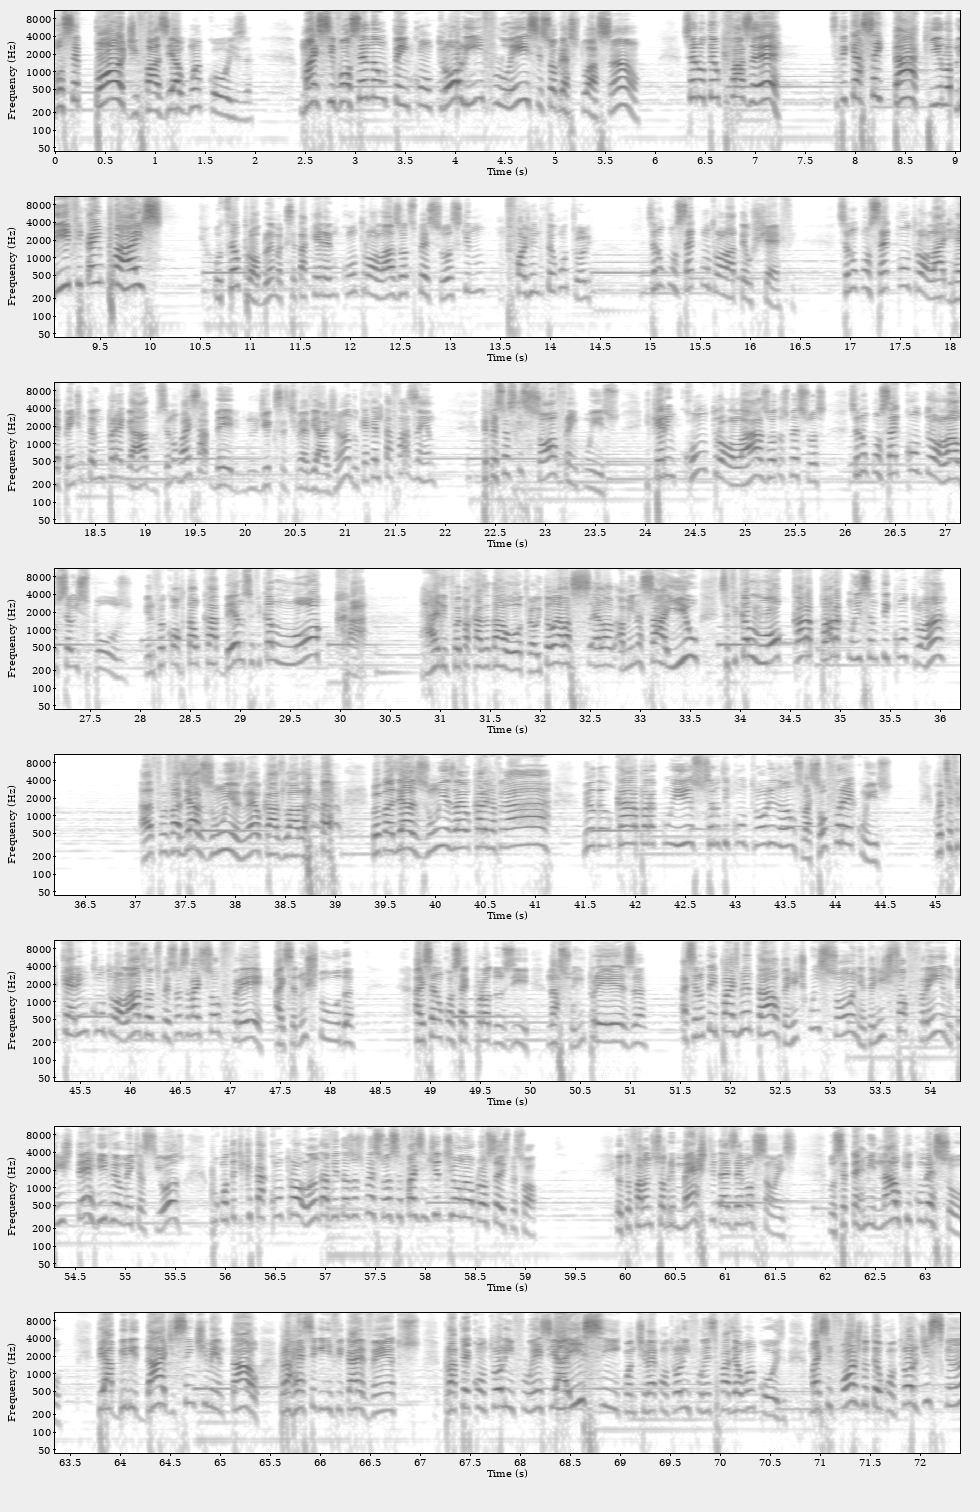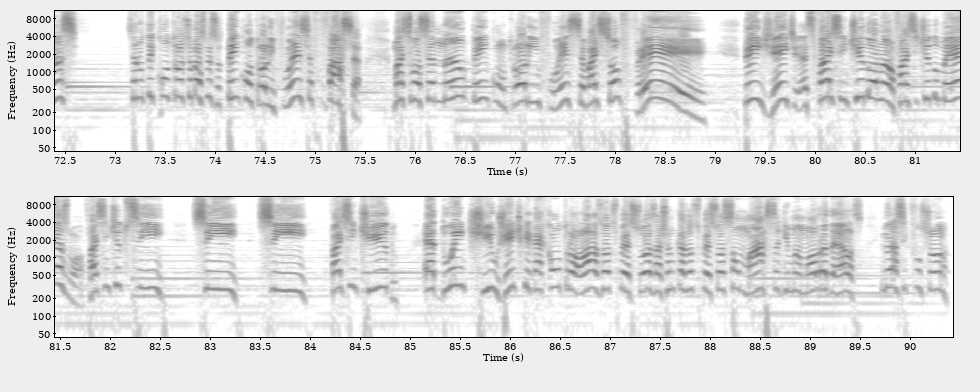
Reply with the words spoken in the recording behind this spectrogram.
você pode fazer alguma coisa. Mas se você não tem controle e influência sobre a situação, você não tem o que fazer. Você tem que aceitar aquilo ali e ficar em paz. O seu problema é que você está querendo controlar as outras pessoas que não fogem do teu controle. Você não consegue controlar teu chefe. Você não consegue controlar de repente o teu empregado. Você não vai saber no dia que você estiver viajando o que é que ele está fazendo. Tem pessoas que sofrem com isso, que querem controlar as outras pessoas. Você não consegue controlar o seu esposo. Ele foi cortar o cabelo, você fica louca. Ah, ele foi para casa da outra. Ou então ela, ela, a mina saiu, você fica louco, cara, para com isso, você não tem controle. Hã? Ela foi fazer as unhas, né? O caso lá da... foi fazer as unhas, aí o cara já fica, ah, meu Deus, cara, para com isso, você não tem controle não, você vai sofrer com isso. Quando você fica querendo controlar as outras pessoas, você vai sofrer. Aí você não estuda, aí você não consegue produzir na sua empresa, Aí você não tem paz mental, tem gente com insônia, tem gente sofrendo, tem gente terrivelmente ansioso por conta de que está controlando a vida das outras pessoas. Você faz sentido sim ou não para vocês, pessoal? Eu estou falando sobre mestre das emoções. Você terminar o que começou. Ter habilidade sentimental para ressignificar eventos, para ter controle e influência. E aí sim, quando tiver controle e influência, fazer alguma coisa. Mas se foge do teu controle, descanse. Você não tem controle sobre as pessoas. Tem controle e influência? Faça. Mas se você não tem controle e influência, você vai sofrer. Tem gente, faz sentido ou não? Faz sentido mesmo. Faz sentido sim. Sim, sim. Faz sentido. É doentio. Gente que quer controlar as outras pessoas, achando que as outras pessoas são massa de manobra delas. E não é assim que funciona.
